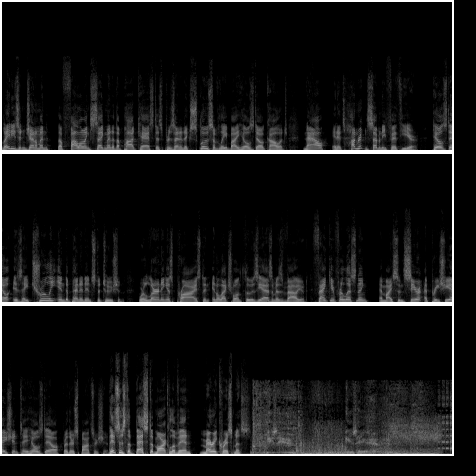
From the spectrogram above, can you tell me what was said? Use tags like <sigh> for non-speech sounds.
Ladies and gentlemen, the following segment of the podcast is presented exclusively by Hillsdale College, now in its 175th year. Hillsdale is a truly independent institution where learning is prized and intellectual enthusiasm is valued. Thank you for listening and my sincere appreciation to Hillsdale for their sponsorship. This is the best of Mark Levin. Merry Christmas. He's here. He's here.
